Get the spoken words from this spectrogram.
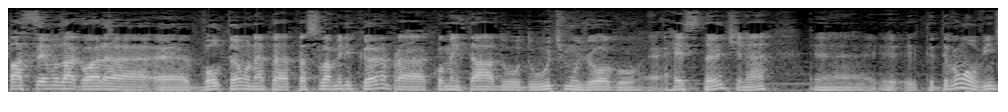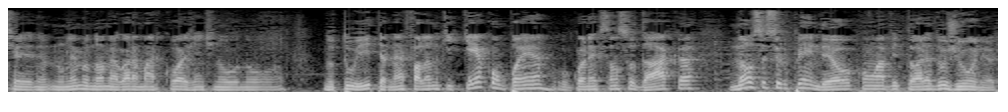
passemos agora, é, voltamos né, pra, pra Sul-Americana para comentar do, do último jogo é, restante, né? É, teve um ouvinte, não lembro o nome agora, marcou a gente no, no, no Twitter, né? Falando que quem acompanha o Conexão Sudaca não se surpreendeu com a vitória do Júnior.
